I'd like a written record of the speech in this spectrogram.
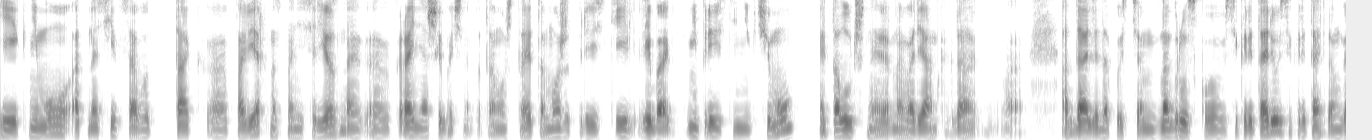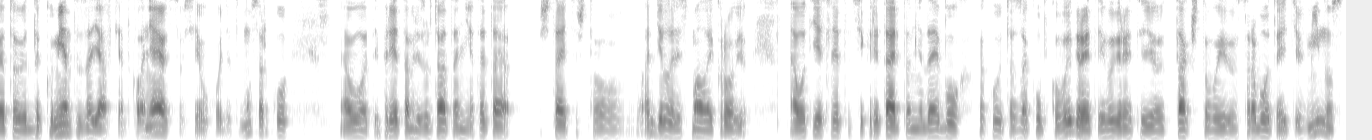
и к нему относиться вот так э, поверхностно, несерьезно, э, крайне ошибочно, потому что это может привести, либо не привести ни к чему, это лучший, наверное, вариант, когда отдали, допустим, нагрузку секретарю, секретарь там готовит документы, заявки отклоняются, все уходят в мусорку, вот, и при этом результата нет. Это считайте, что отделали с малой кровью. А вот если этот секретарь, там, не дай бог, какую-то закупку выиграет, и выиграет ее так, что вы сработаете в минус,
